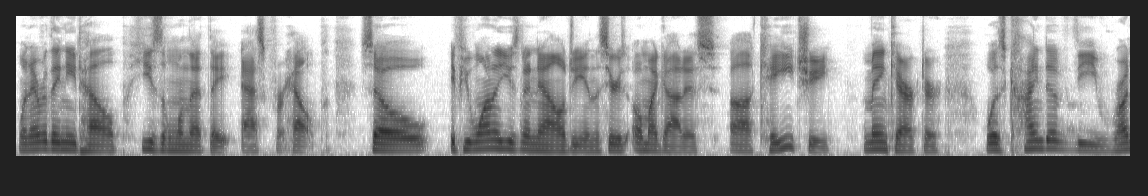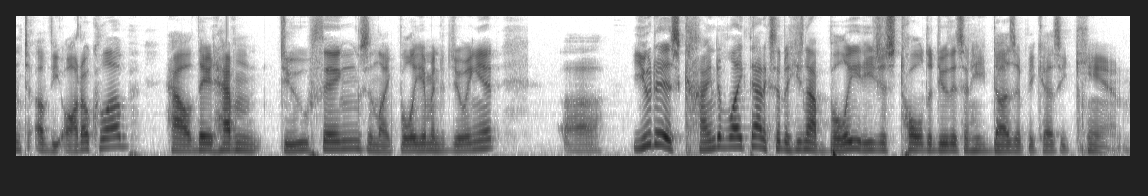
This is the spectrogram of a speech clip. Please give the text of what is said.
Whenever they need help he's the one that they ask for help. So if you want to use an analogy in the series oh my goddess uh, keiichi the main character was kind of the runt of the auto club how they'd have him do things and like bully him into doing it. Uh, yuta is kind of like that except that he's not bullied he's just told to do this and he does it because he can.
